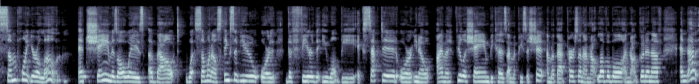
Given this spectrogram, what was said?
some point you're alone. And shame is always about what someone else thinks of you or the fear that you won't be accepted or, you know, I'm a, feel ashamed because I'm a piece of shit. I'm a bad person. I'm not lovable. I'm not good enough. And that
